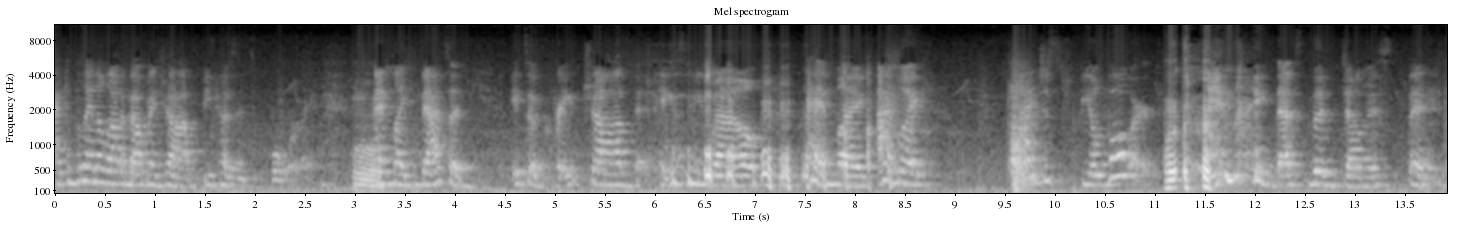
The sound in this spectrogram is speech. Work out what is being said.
I complain a lot about my job because it's boring. Mm. And like that's a it's a great job that pays me well and like I'm like I just feel bored. and like that's the dumbest thing.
